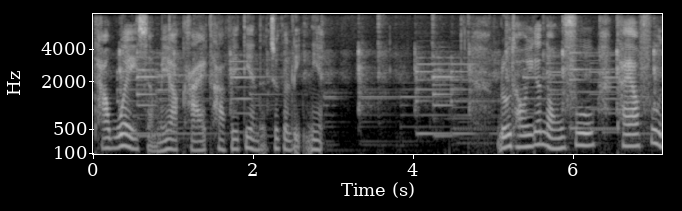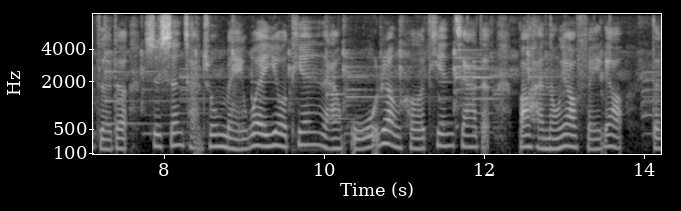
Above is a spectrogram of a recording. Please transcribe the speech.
他为什么要开咖啡店的这个理念。如同一个农夫，他要负责的是生产出美味又天然、无任何添加的，包含农药、肥料。的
